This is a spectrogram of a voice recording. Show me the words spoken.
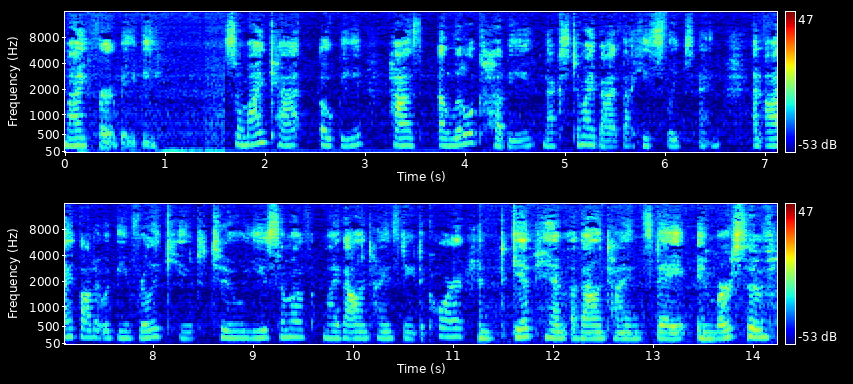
my fur baby. So my cat, Opie, has a little cubby next to my bed that he sleeps in, and I thought it would be really cute to use some of my Valentine's Day decor and give him a Valentine's Day immersive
